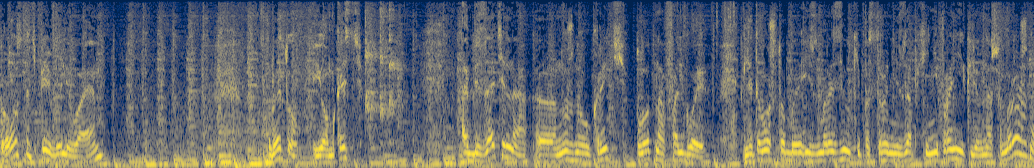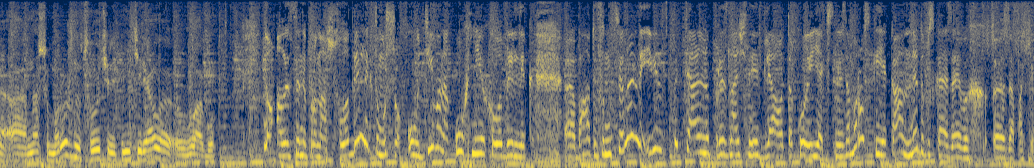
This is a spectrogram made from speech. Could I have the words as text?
Просто теперь выливаем в эту емкость. Обязательно э, нужно укрыть плотно фольгой. Для того, чтобы из морозилки посторонние запахи не проникли в наше мороженое, а наше мороженое, в свою очередь, не теряло влагу. Ну, але це не про наш холодильник, тому що у Діва на кухні холодильник е, багатофункціональний, і він спеціально призначений для такої якісної заморозки, яка не допускає зайвих е, запахів.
